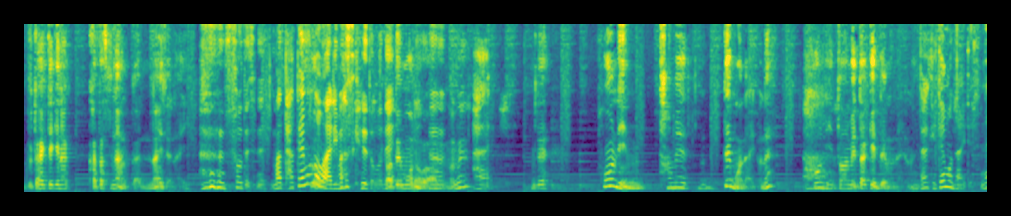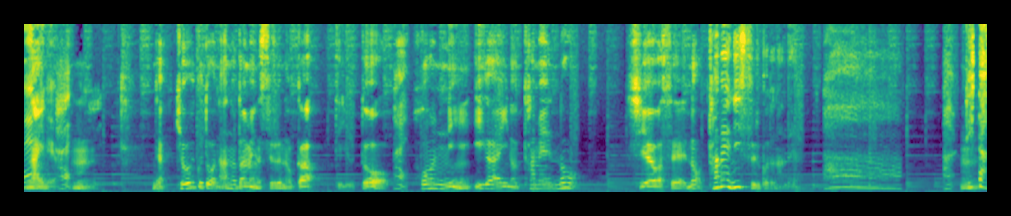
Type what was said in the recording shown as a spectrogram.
具体的な形なんかないじゃない？そうですね。まあ建物はありますけれどもね。建物はあるのね、はい。で本人のためでもないのね。本人のためだけでもないのね。だけでもないですね。ないのよ、はい。うん、じゃあ教育とは何のためにするのかっていうと、はい。本人以外のための幸せのためにすることなんだよ。ああ、はい。うん。利他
